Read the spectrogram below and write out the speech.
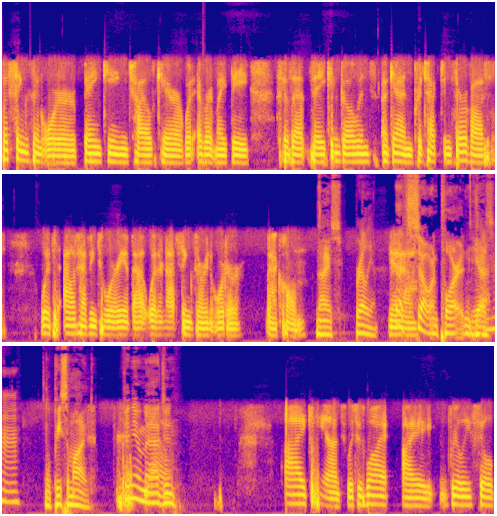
put things in order, banking, childcare, whatever it might be, so that they can go and, again, protect and serve us without having to worry about whether or not things are in order back home. Nice. Brilliant. Yeah. That's so important. Yes. Mm-hmm. Well, peace of mind. Can you imagine? I can't, which is why I really feel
